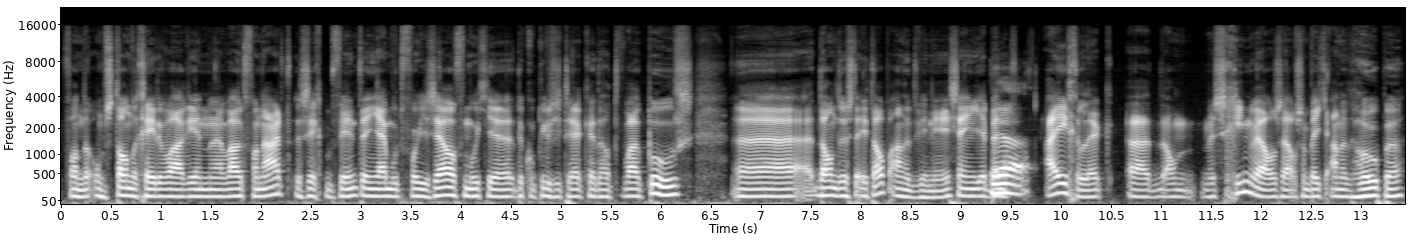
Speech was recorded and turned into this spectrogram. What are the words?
van de omstandigheden waarin uh, Wout van Aert zich bevindt. En jij moet voor jezelf moet je de conclusie trekken dat Wout Poels uh, dan dus de etappe aan het winnen is. En je bent ja. eigenlijk dan misschien wel zelfs een beetje aan het hopen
